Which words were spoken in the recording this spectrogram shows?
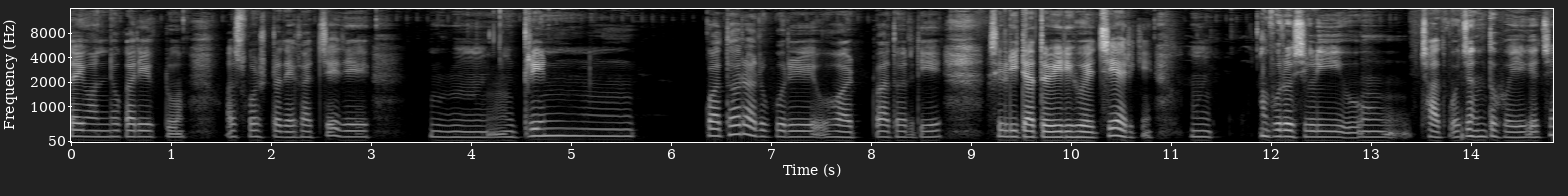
তাই অন্ধকারে একটু অস্পষ্ট দেখাচ্ছে যে গ্রিন পাথর আর উপরে হোয়াইট পাথর দিয়ে সিঁড়িটা তৈরি হয়েছে আর কি। পুরো সিঁড়ি ছাদ পর্যন্ত হয়ে গেছে।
